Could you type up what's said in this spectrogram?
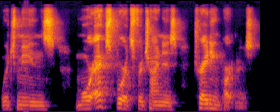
which means more exports for China's trading partners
